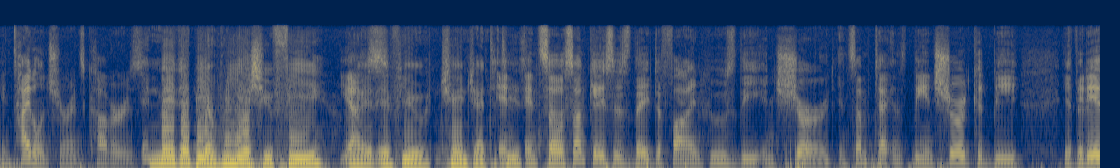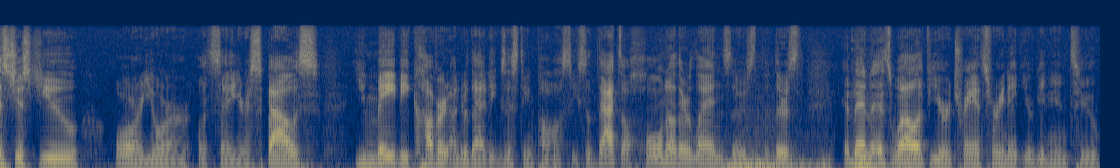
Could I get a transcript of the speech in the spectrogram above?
And title insurance covers And may there be a reissue fee, Yes. right? If you change entities. and so some cases they define who's the insured And some the insured could be if it is just you or your let's say your spouse you may be covered under that existing policy so that's a whole nother lens there's there's and then as well if you're transferring it you're getting into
